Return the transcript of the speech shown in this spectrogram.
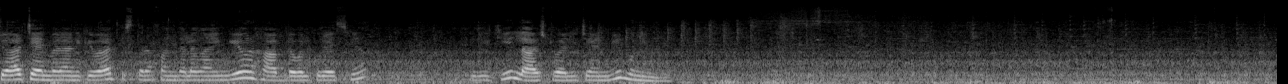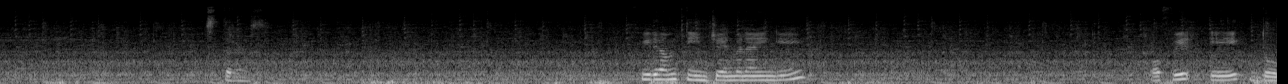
चार चैन बनाने के बाद इस तरह फंदा लगाएँगे और हाफ़ डबल क्रोशिया देखिए लास्ट वाली चैन में बुनेंगे इस तरह से। फिर हम तीन चैन बनाएँगे। और फिर एक, दो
